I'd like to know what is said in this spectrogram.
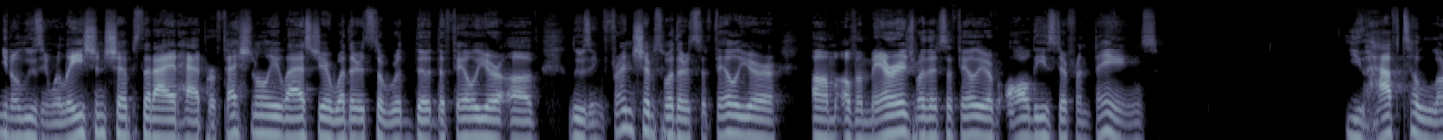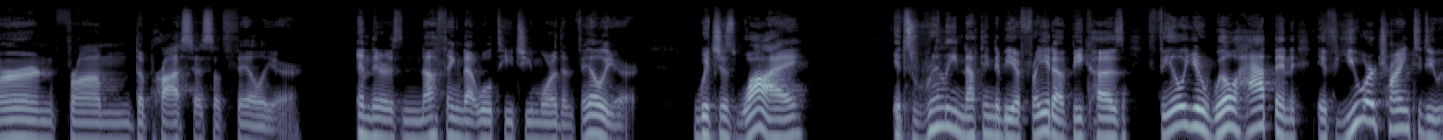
you know losing relationships that I had had professionally last year, whether it's the the, the failure of losing friendships, whether it's the failure um, of a marriage, whether it's the failure of all these different things, you have to learn from the process of failure, and there is nothing that will teach you more than failure, which is why it's really nothing to be afraid of because failure will happen if you are trying to do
